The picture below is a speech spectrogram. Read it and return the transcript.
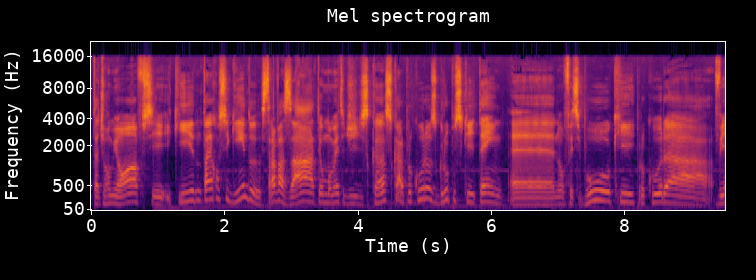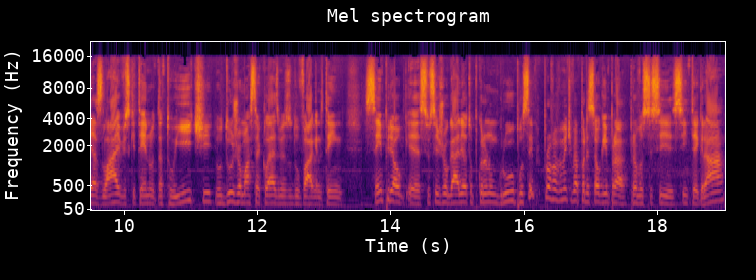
tá de home office e que não tá conseguindo extravasar, ter um momento de descanso, cara, procura os grupos que tem é, no Facebook, procura ver as lives que tem no, na Twitch, no Dungeon Masterclass mesmo do Wagner tem sempre, é, se você jogar ali, eu tô procurando um grupo, sempre provavelmente vai aparecer alguém para você se, se integrar,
